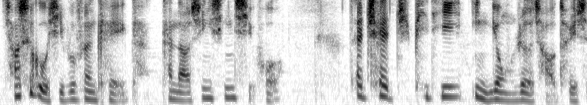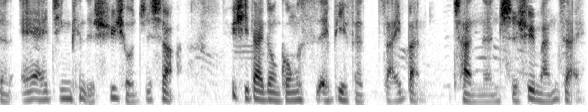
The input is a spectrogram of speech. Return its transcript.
强势股息部分可以看看到新兴期货，在 Chat GPT 应用热潮推升 AI 晶片的需求之下，预期带动公司 APF 载板产能持续满载。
